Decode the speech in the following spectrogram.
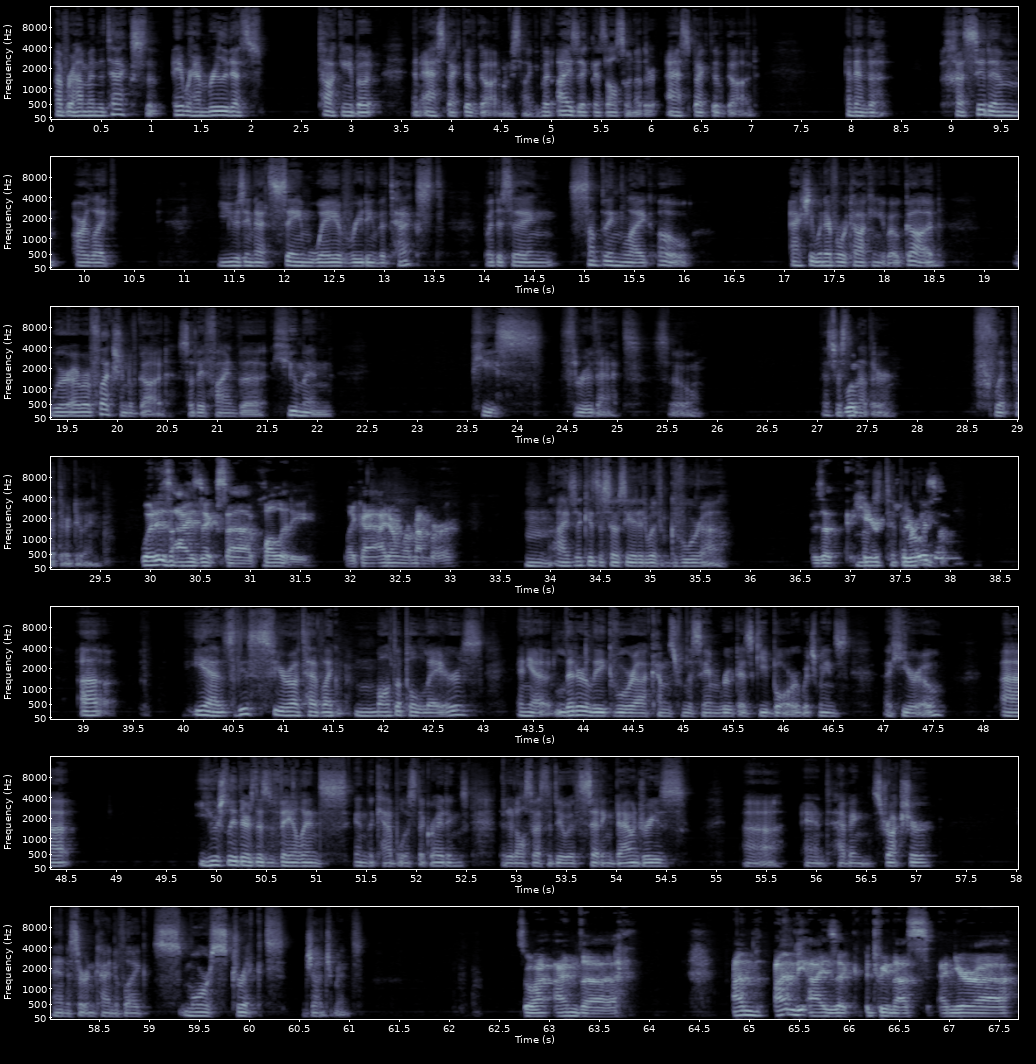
Abraham in the text, Abraham really that's talking about an aspect of God. When it's talking about Isaac, that's also another aspect of God. And then the Hasidim are like using that same way of reading the text, but they're saying something like, oh, actually, whenever we're talking about God, we're a reflection of God. So they find the human piece through that. So that's just what, another flip that they're doing. What is Isaac's uh, quality? Like I, I don't remember. Mm, Isaac is associated with Gvura. Is that here, heroism? Uh, yeah. So these sefirot have like multiple layers, and yeah, literally Gvura comes from the same root as Gibor, which means a hero. Uh, usually, there's this valence in the Kabbalistic writings that it also has to do with setting boundaries uh, and having structure and a certain kind of like more strict judgment. So I, am the I'm I'm the Isaac between us, and you're. uh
